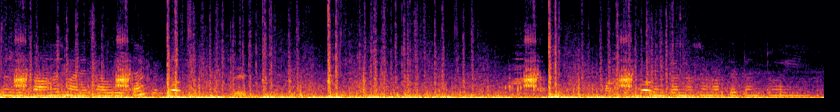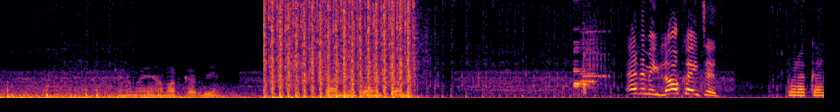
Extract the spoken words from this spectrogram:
¿Dónde estaban los manes ahorita? Sí, Intenta no asomarte tanto ahí. que no me deja marcar bien. Están en otra ventana. Enemy located. Por acá,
